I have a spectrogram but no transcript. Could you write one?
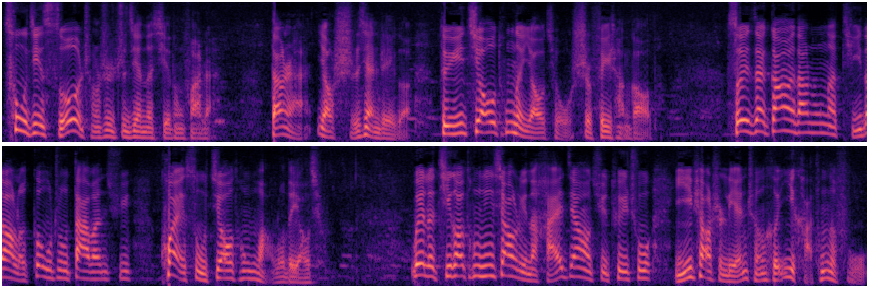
促进所有城市之间的协同发展。当然，要实现这个，对于交通的要求是非常高的。所以在纲要当中呢，提到了构筑大湾区快速交通网络的要求。为了提高通行效率呢，还将要去推出一票式连城和一卡通的服务。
